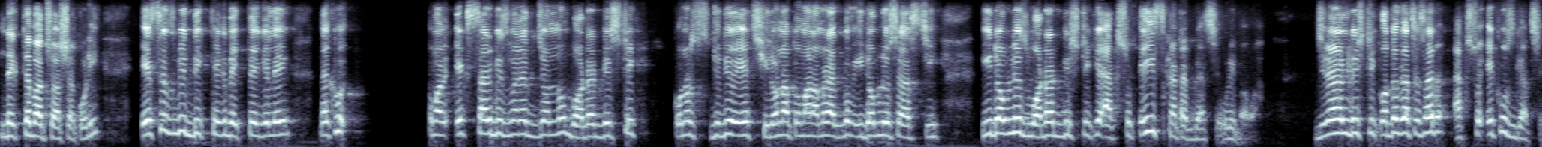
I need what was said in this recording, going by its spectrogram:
দেখতে পাচ্ছ, আশা করি। এসএসবি দিক থেকে দেখতে গেলে, দেখো, তোমার এক্স সার্ভিসম্যানের জন্য বর্ডার ডিস্ট্রিক্ট কোন যদিও এ ছিল না তোমার, আমরা একদম ইডব্লিউএস এ আসছি। ইডব্লিউএস বর্ডার ডিস্ট্রিক্টে একশো তেইশ গেছে, ওরে বাবা। জেনারেল ডিস্ট্রিক্ট কত গেছে স্যার একশো একুশ গেছে।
